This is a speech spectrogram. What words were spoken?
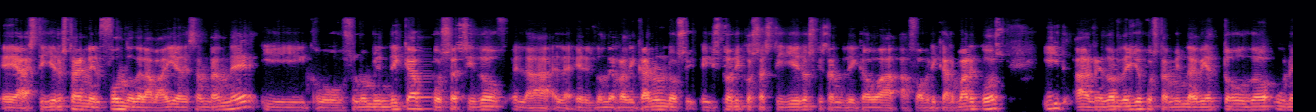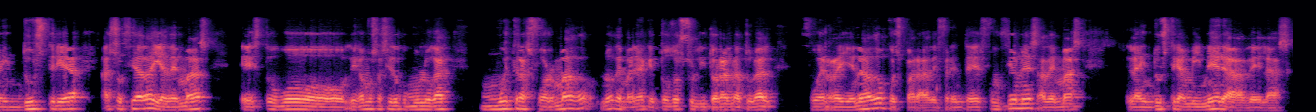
Eh, Astillero está en el fondo de la bahía de Santander y como su nombre indica, pues ha sido el donde radicaron los históricos astilleros que se han dedicado a, fabricar barcos y alrededor de ello pues también había toda una industria asociada y además estuvo, digamos, ha sido como un lugar muy transformado, ¿no? De manera que todo su litoral natural fue rellenado pues para diferentes funciones, además la industria minera de las,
